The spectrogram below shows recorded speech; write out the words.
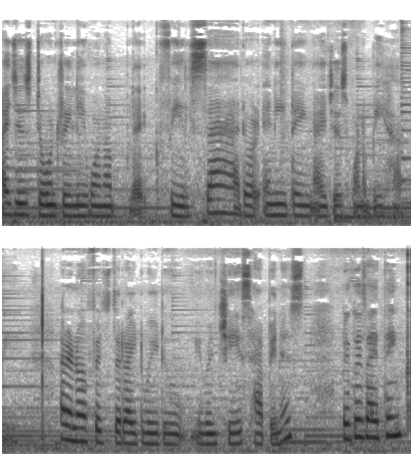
I just don't really want to like feel sad or anything. I just want to be happy. I don't know if it's the right way to even chase happiness because i think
